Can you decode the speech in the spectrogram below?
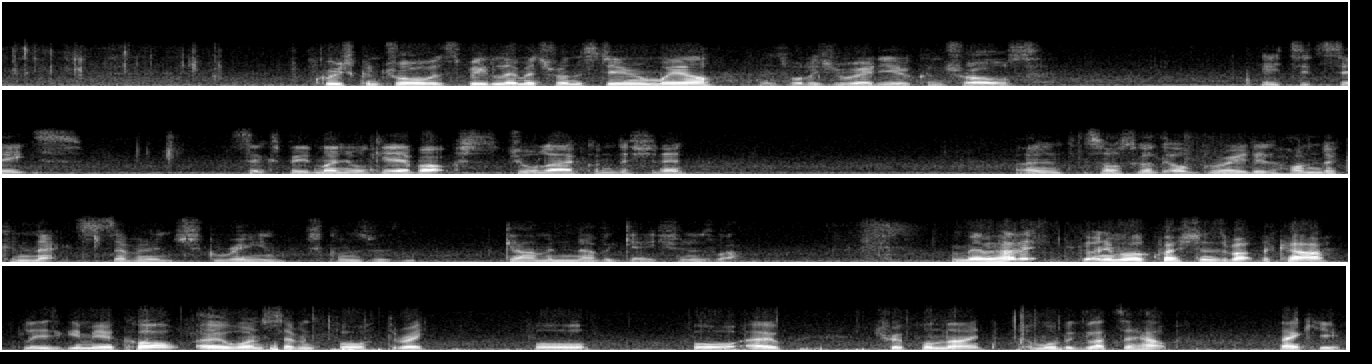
cruise control with speed limiter on the steering wheel, as well as your radio controls, heated seats, 6 speed manual gearbox, dual air conditioning and it's also got the upgraded Honda Connect 7 inch screen which comes with Garmin navigation as well. And there we have it. Got any more questions about the car please give me a call 01743 440 999 and we'll be glad to help. Thank you.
